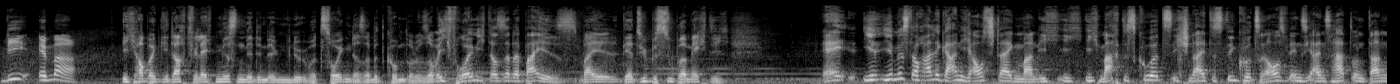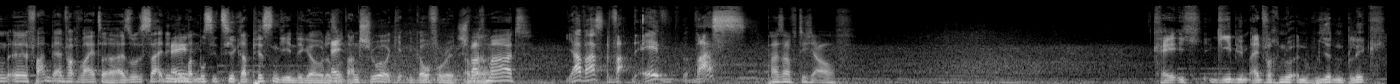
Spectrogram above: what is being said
Wie immer. Ich habe gedacht, vielleicht müssen wir den irgendwie nur überzeugen, dass er mitkommt oder so. Aber ich freue mich, dass er dabei ist, weil der Typ ist super mächtig. Ey, ihr, ihr müsst auch alle gar nicht aussteigen, Mann. Ich, ich, ich mach das kurz, ich schneide das Ding kurz raus, wenn sie eins hat und dann äh, fahren wir einfach weiter. Also es sei denn, Ey. jemand muss jetzt hier gerade pissen gehen, Digga, oder Ey. so. Dann sure, get me go for it. Aber- Schwachmat. Ja, was? Wa ey, was? Pass auf dich auf. Okay, ich gebe ihm einfach nur einen weirden Blick.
